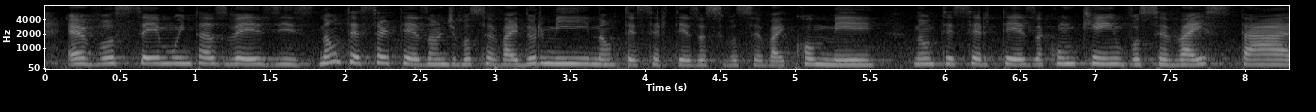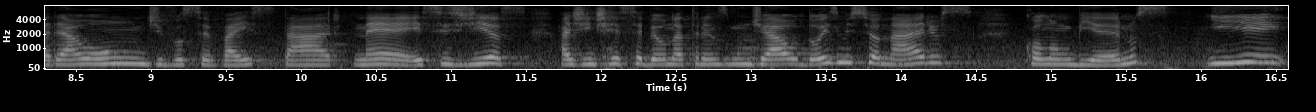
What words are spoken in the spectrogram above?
é você muitas vezes não ter certeza onde você vai dormir, não ter certeza se você vai comer, não ter certeza com quem você vai estar, aonde você vai estar, né? Esses dias a gente recebeu na Transmundial dois missionários colombianos e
